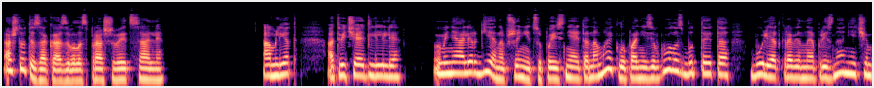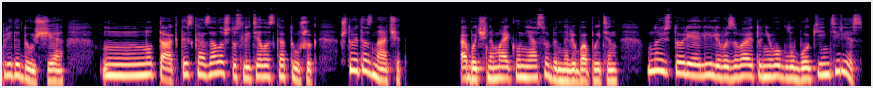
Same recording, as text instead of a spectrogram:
«А что ты заказывала?» – спрашивает Салли. «Омлет», – отвечает Лили. «У меня аллергия на пшеницу», – поясняет она Майклу, понизив голос, будто это более откровенное признание, чем предыдущее. «Ну так, ты сказала, что слетела с катушек. Что это значит?» Обычно Майкл не особенно любопытен, но история Лили вызывает у него глубокий интерес –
